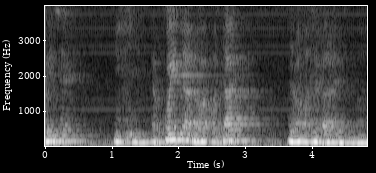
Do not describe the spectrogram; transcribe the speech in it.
lo dice y nos cuenta, nos va a contar, lo vamos a hacer para eso, hermano.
